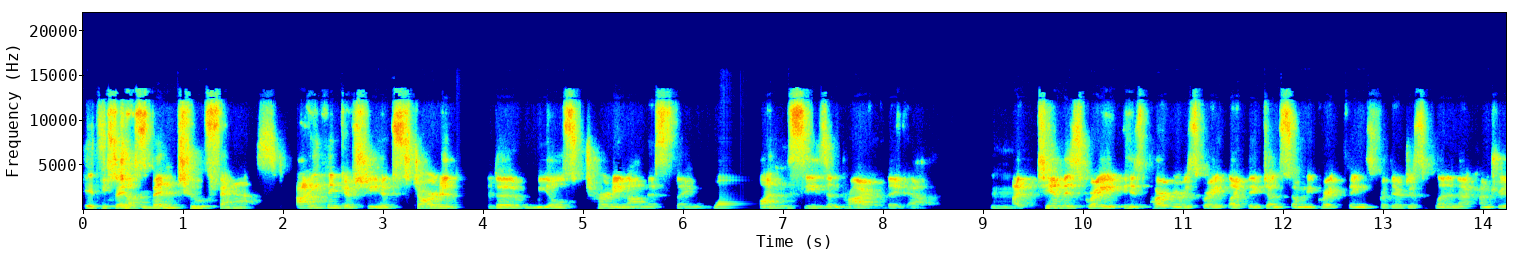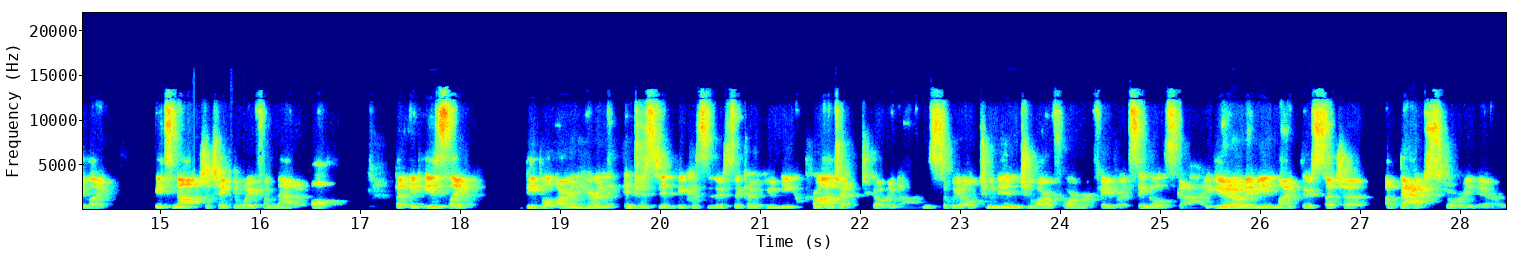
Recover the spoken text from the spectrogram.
It's, It's been, just been too fast. I think if she had started the wheels turning on this thing one, season prior, they'd have it. Mhm. I, Tim is great. His partner is great. Like they've done so many great things for their discipline in that country. Like it's not to take away from that at all. But it is like people are inherently interested because there's like a unique project going on. So we all tune into our former favorite singles guy. You know what I mean? Like there's such a, a backstory there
